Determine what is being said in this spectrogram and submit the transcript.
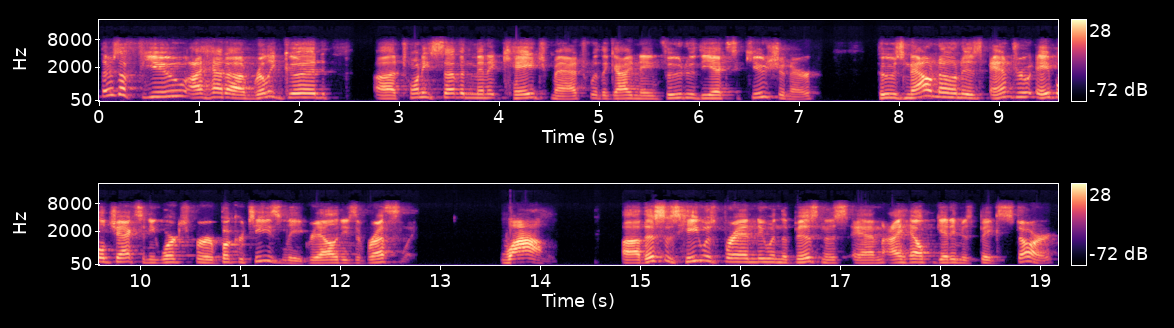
there's a few. I had a really good uh, 27 minute cage match with a guy named Voodoo the Executioner, who's now known as Andrew Abel Jackson. He works for Booker T's League, Realities of Wrestling. Wow. Uh, this is he was brand new in the business, and I helped get him his big start.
